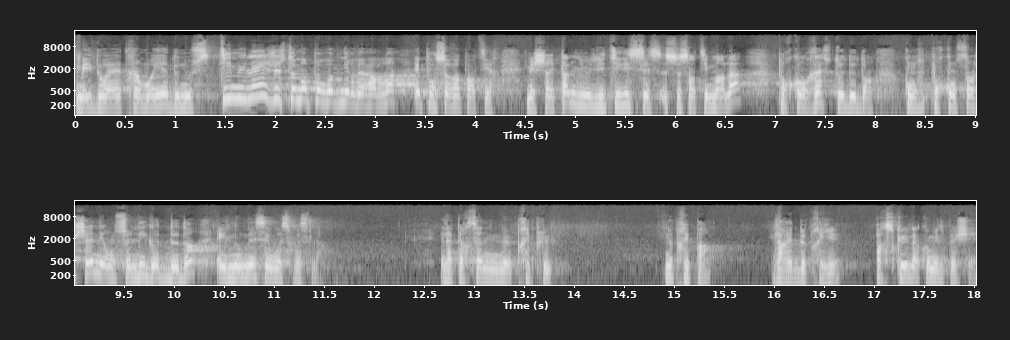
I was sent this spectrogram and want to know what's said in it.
mais il doit être un moyen de nous stimuler justement pour revenir vers Allah et pour se repentir. Mais Shaitan, lui, il utilise ce, sentiment-là pour qu'on reste dedans, pour qu'on s'enchaîne et on se ligote dedans et il nous met ces waswas-là. Et la personne ne prie plus, ne prie pas, il arrête de prier parce qu'il a commis le péché.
